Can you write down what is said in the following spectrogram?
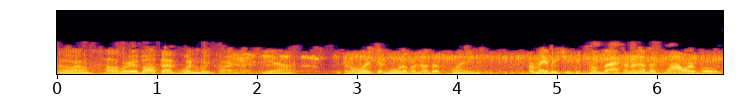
Oh, well, I'll worry about that when we find her. Yeah, you can always get hold of another plane. Or maybe she could come back on another flower boat.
